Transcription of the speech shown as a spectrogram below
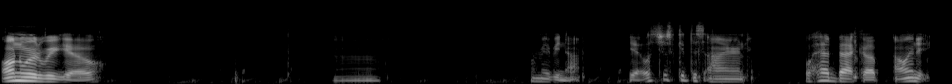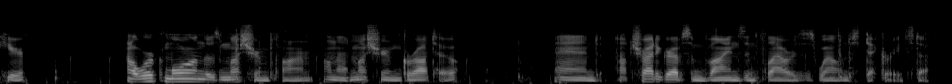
Onward we go. Uh, or maybe not. Yeah, let's just get this iron. We'll head back up. I'll end it here. I'll work more on those mushroom farm, on that mushroom grotto. And I'll try to grab some vines and flowers as well and just decorate stuff.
